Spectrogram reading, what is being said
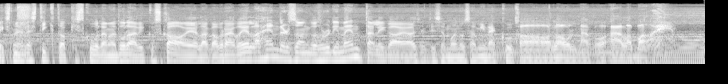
eks me sellest Tiktokist kuuleme tulevikus ka veel, aga praegu Ella Henderson koos Rudimentaliga ja sellise mõnusa minekuga laul nagu Alibi.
